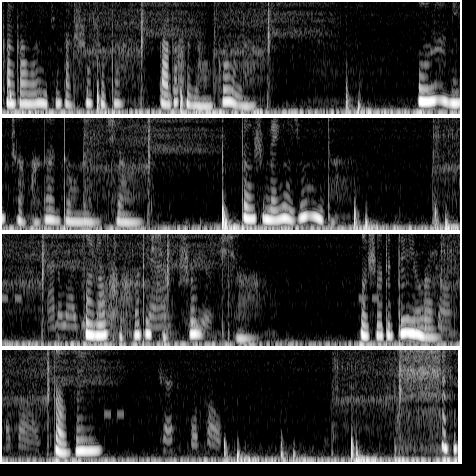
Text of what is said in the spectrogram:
刚刚我已经把束缚带绑得很牢固了，无论你怎么乱动乱叫，都是没有用的。不如好好的享受一下，我说的对吗？宝贝，哼哼，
